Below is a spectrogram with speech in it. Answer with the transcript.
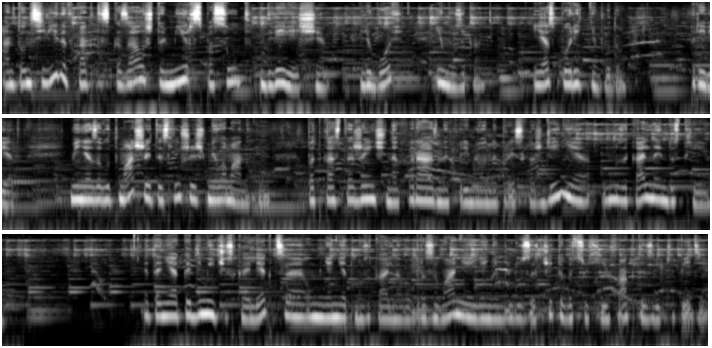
Антон Севидов как-то сказал, что мир спасут две вещи – любовь и музыка. Я спорить не буду. Привет! Меня зовут Маша, и ты слушаешь «Меломанку» – подкаст о женщинах разных времен и происхождения в музыкальной индустрии. Это не академическая лекция, у меня нет музыкального образования, я не буду зачитывать сухие факты из Википедии.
